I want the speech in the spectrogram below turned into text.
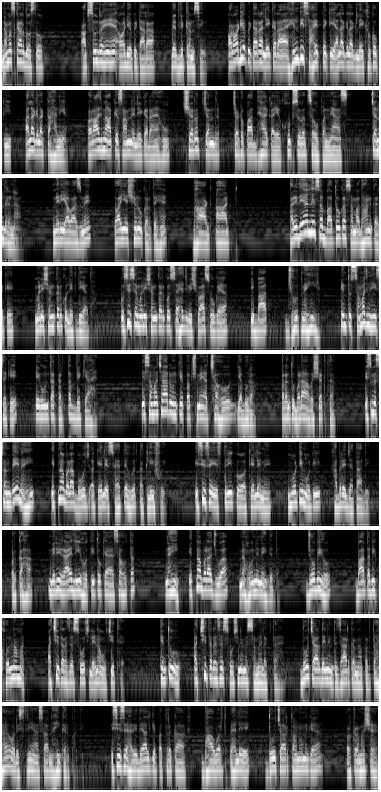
नमस्कार दोस्तों, आप सुन रहे हैं ऑडियो पिटारा विद विक्रम सिंह और ऑडियो पिटारा लेकर आया हिंदी साहित्य के अलग अलग लेखकों की अलग अलग कहानियाँ। और आज मैं आपके सामने लेकर आया हूँ शरद चंद्र चट्टोपाध्याय का एक खूबसूरत सा उपन्यास, चंद्रनाथ। मेरी आवाज़ में तो आइए शुरू करते हैं। भाग आठ। हरिदयाल ने सब बातों का समाधान करके मणिशंकर को लिख दिया था। उसी से मणिशंकर को सहज विश्वास हो गया कि बात झूठ नहीं है। किंतु समझ नहीं सके कि उनका कर्तव्य क्या है। यह समाचार उनके पक्ष में अच्छा हो या बुरा, परंतु बड़ा आवश्यक था। इसमें संदेह नहीं, इतना बड़ा बोझ अकेले सहते हुए तकलीफ़ हुई। इसी से स्त्री को अकेले में मोटी मोटी खबरें जता दी और कहा, मेरी राय ली होती तो क्या ऐसा होता? नहीं, इतना बड़ा जुआ मैं होने नहीं देता। जो भी हो, बात अभी खोलना मत। अच्छी तरह से सोच लेना उचित है। किंतु अच्छी तरह से सोचने में समय लगता है। दो चार दिन इंतज़ार करना पड़ता है और स्त्रियाँ ऐसा नहीं कर पाती। इसी से हरिदयाल के पत्र का भावार्थ पहले दो चार कानों में गया और क्रमशः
